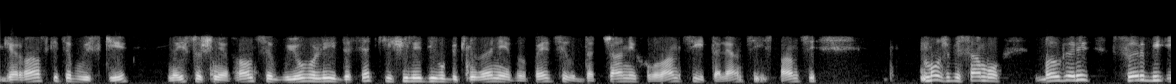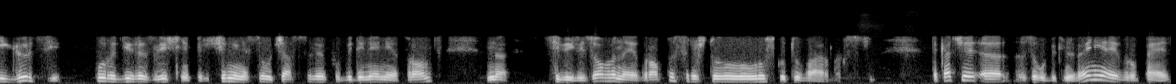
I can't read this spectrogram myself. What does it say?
германските войски на източния фронт се воювали и десетки хиляди обикновени европейци от дъчани, холандци, италианци, испанци, може би само българи, сърби и гърци поради различни причини не са участвали в Обединения фронт на цивилизована Европа срещу руското варварство. Така че за обикновения европеец,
